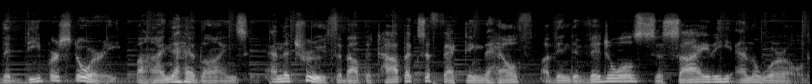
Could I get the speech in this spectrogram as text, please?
the deeper story behind the headlines and the truth about the topics affecting the health of individuals, society, and the world.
